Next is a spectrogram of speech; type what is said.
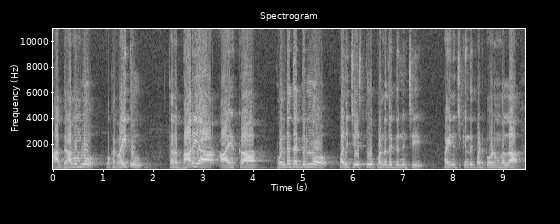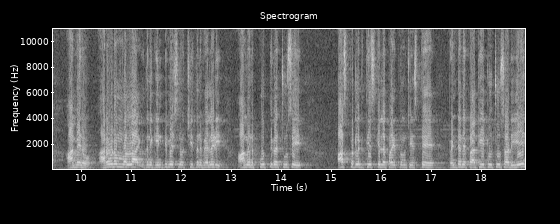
ఆ గ్రామంలో ఒక రైతు తన భార్య ఆ యొక్క కొండ దగ్గరలో పని చేస్తూ కొండ దగ్గర నుంచి పైనుంచి కిందకు పడిపోవడం వల్ల ఆమెను అరవడం వల్ల ఇతనికి ఇంటిమేషన్ వచ్చి ఇతను వెల్లడి ఆమెను పూర్తిగా చూసి హాస్పిటల్కి తీసుకెళ్ళే ప్రయత్నం చేస్తే వెంటనే ప్రతి ఇటు చూశాడు. ఏం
